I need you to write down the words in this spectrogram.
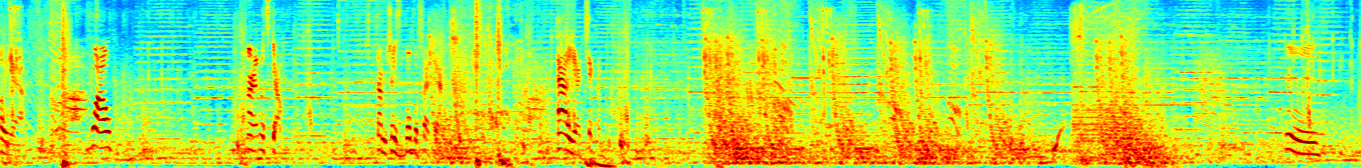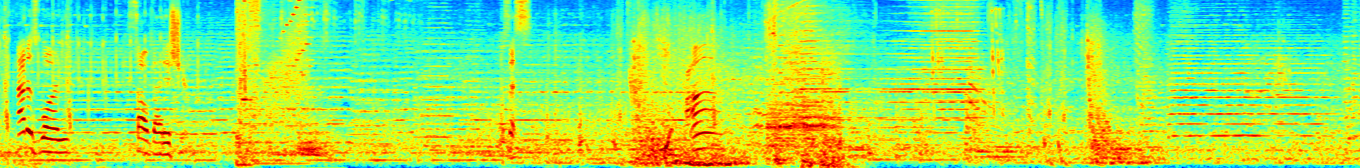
Hell yeah. Whoa! Alright, let's go. Time to chase Boba Fett down. Hell yeah, kick him. Hmm. How does one solve that issue? What's this?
